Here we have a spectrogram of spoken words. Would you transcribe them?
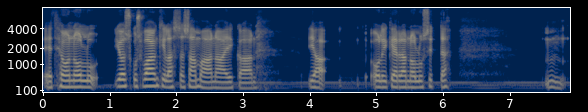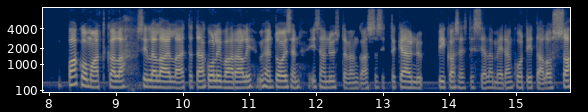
Että he on ollut joskus vankilassa samaan aikaan ja oli kerran ollut sitten mm, pakomatkalla sillä lailla, että tämä Kolivaara oli yhden toisen isän ystävän kanssa sitten käynyt pikaisesti siellä meidän kotitalossa.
